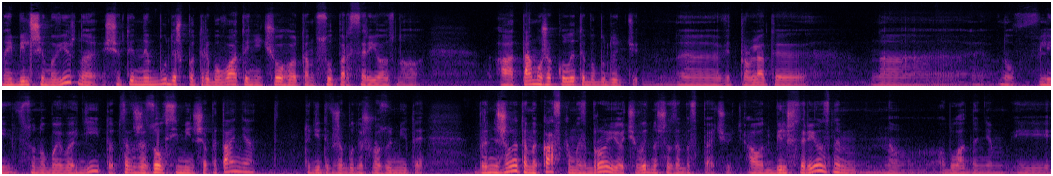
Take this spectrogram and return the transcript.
Найбільш ймовірно, що ти не будеш потребувати нічого там суперсерйозного. А там, уже коли тебе будуть е, відправляти на ну, в, лі, в зону бойових дій, то це вже зовсім інше питання. Тоді ти вже будеш розуміти. Бронежилетами, касками, зброєю, очевидно, що забезпечують. А от більш серйозним ну, обладнанням і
